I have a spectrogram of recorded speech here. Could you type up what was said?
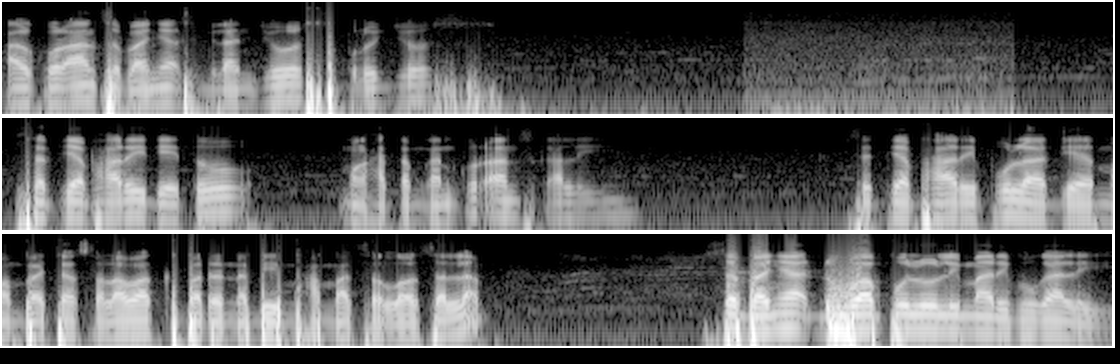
Al-Quran sebanyak 9 juz, 10 juz. Setiap hari dia itu menghatamkan Quran sekali. Setiap hari pula dia membaca salawat kepada Nabi Muhammad SAW sebanyak 25 ribu kali.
